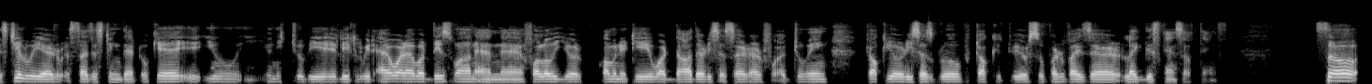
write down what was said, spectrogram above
still we are suggesting that okay you you need to be a little bit aware about this one and uh, follow your community what the other researchers are doing. Talk to your research group talk to your supervisor like these kinds of things. So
